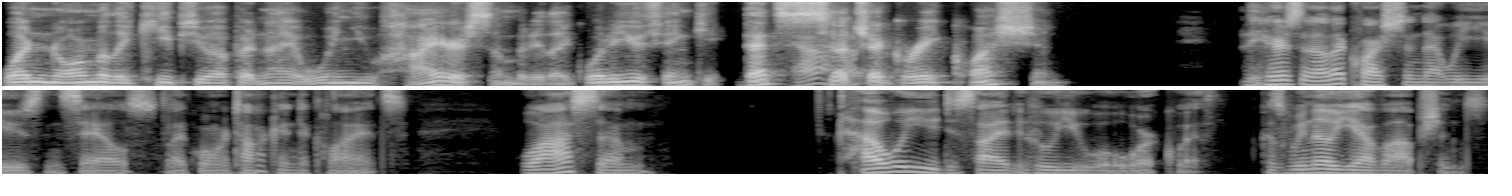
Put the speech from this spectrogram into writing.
what normally keeps you up at night when you hire somebody like what are you thinking that's Yeah. such a great question Here's another question that we use in sales, like when we're talking to clients. We'll ask them, how will you decide who you will work with? Because we know you have options.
